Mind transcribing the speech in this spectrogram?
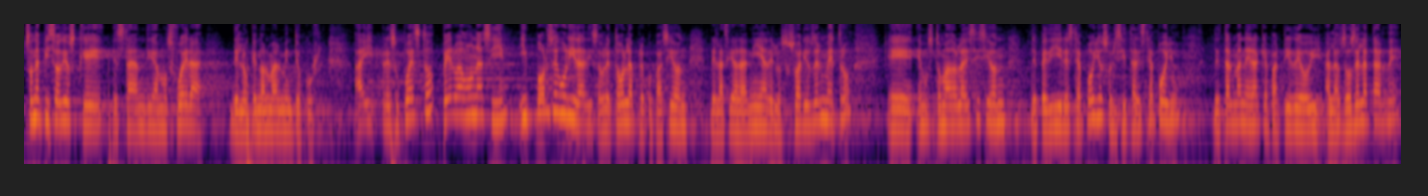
Son episodios que están, digamos, fuera de lo que normalmente ocurre. Hay presupuesto, pero aún así, y por seguridad y sobre todo la preocupación de la ciudadanía, de los usuarios del metro, eh, hemos tomado la decisión de pedir este apoyo, solicitar este apoyo, de tal manera que a partir de hoy a las dos de la tarde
